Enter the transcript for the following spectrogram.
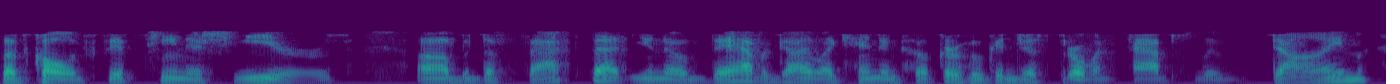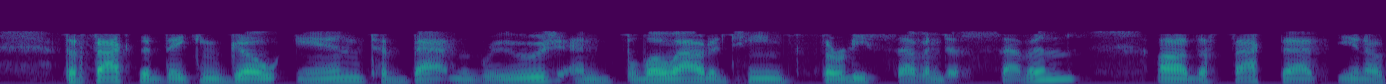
let's call it 15ish years. Uh, but the fact that, you know, they have a guy like Hendon Hooker who can just throw an absolute dime, the fact that they can go into Baton Rouge and blow out a team 37 to 7, uh, the fact that, you know,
